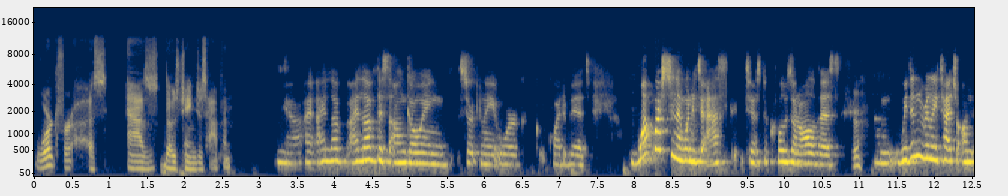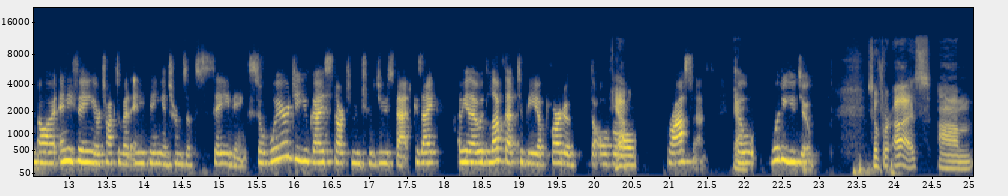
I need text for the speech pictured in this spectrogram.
work for us as those changes happen yeah I, I, love i love this ongoing certainly work quite a bit one question I wanted to ask just to close on all of this. Sure. Um, we didn't really touch on uh, anything or talked about anything in terms of savings. So where do you guys start to introduce that? Because I, I mean, I would love that to be a part of the overall yeah. process. Yeah. So what do you do? So for us, um,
